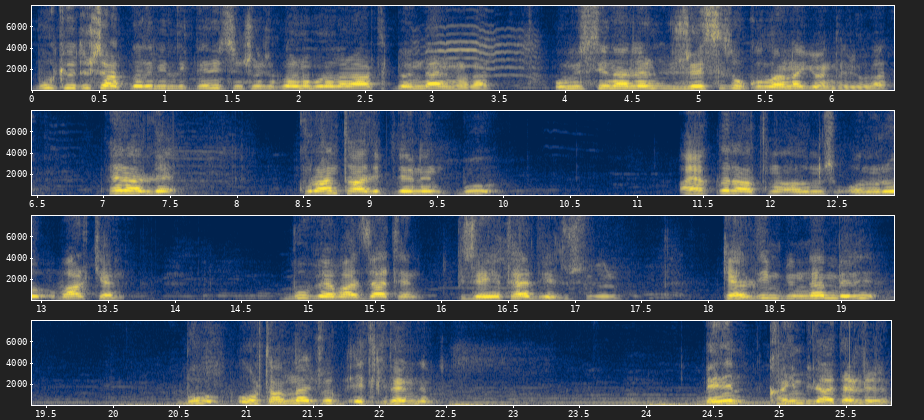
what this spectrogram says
bu kötü şartları bildikleri için çocuklarını buralara artık göndermiyorlar. Bu misyonerlerin ücretsiz okullarına gönderiyorlar. Herhalde Kur'an taliplerinin bu ayaklar altına alınmış onuru varken bu vebal zaten bize yeter diye düşünüyorum. Geldiğim günden beri bu ortamdan çok etkilendim. Benim kayınbiraderlerim,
